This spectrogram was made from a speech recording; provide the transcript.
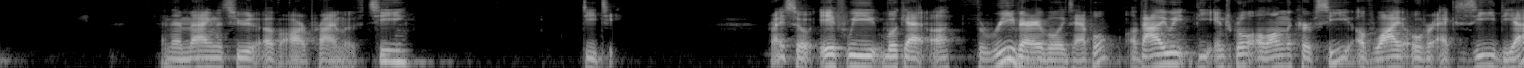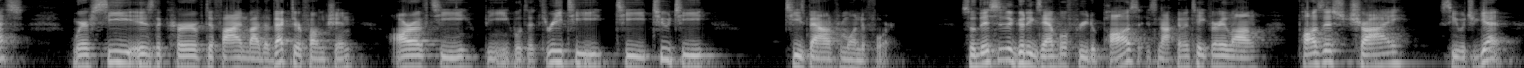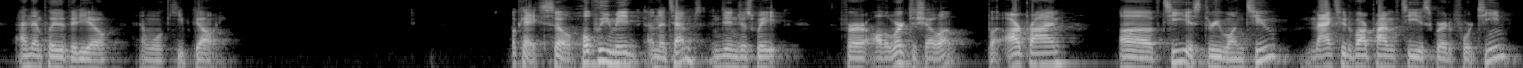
And then magnitude of r prime of t dt. Right, so if we look at a three variable example, evaluate the integral along the curve c of y over xz ds, where c is the curve defined by the vector function r of t being equal to 3t, t, 2t, t is bound from 1 to 4. So this is a good example for you to pause. It's not going to take very long. Pause this, try, see what you get, and then play the video, and we'll keep going. Okay, so hopefully you made an attempt and didn't just wait for all the work to show up. But r prime of t is 312. Magnitude of r prime of t is square root of 14.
